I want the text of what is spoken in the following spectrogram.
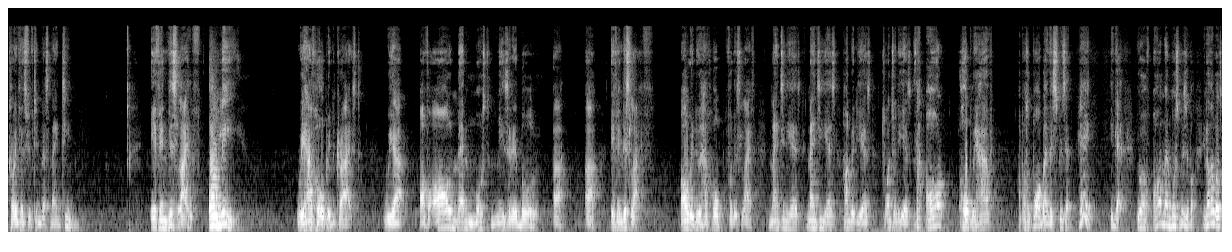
Corinthians 15, verse 19. If in this life only we have hope in Christ, we are of all men most miserable. Ah, ah, if in this life, all we do have hope for this life, 19 years, 90 years, 100 years, 20 years. Is that all hope we have? Apostle Paul, by the Spirit, said, Hey, you got you are all men most miserable. In other words,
